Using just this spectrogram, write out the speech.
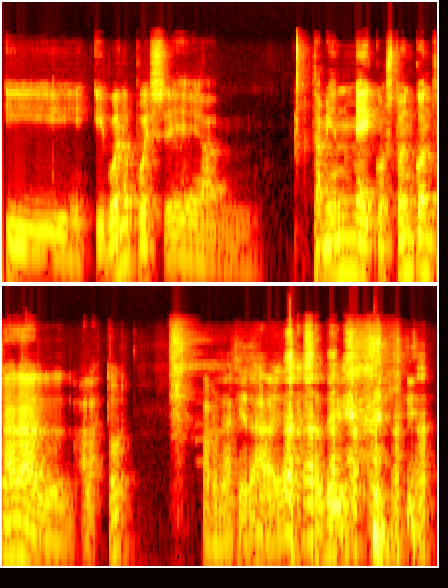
y, bueno, pues eh, también me costó encontrar al, al actor. La verdad que era, era bastante...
